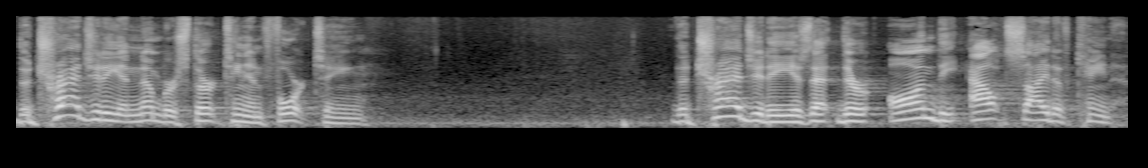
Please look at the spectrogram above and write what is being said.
The tragedy in Numbers 13 and 14, the tragedy is that they're on the outside of Canaan.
